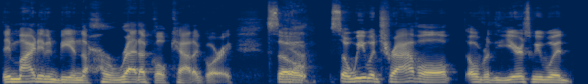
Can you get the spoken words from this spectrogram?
they might even be in the heretical category. So, yeah. so we would travel over the years. We would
